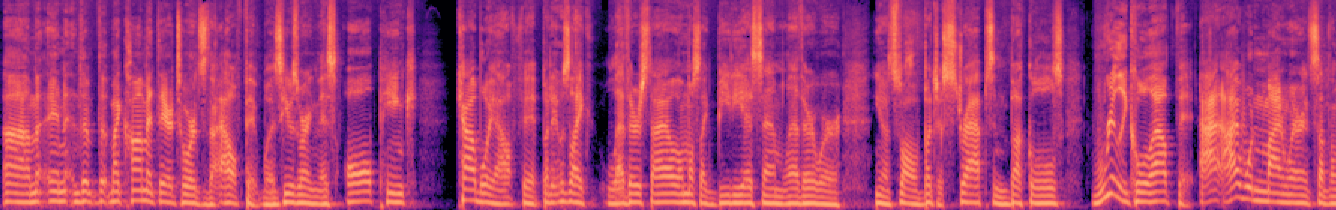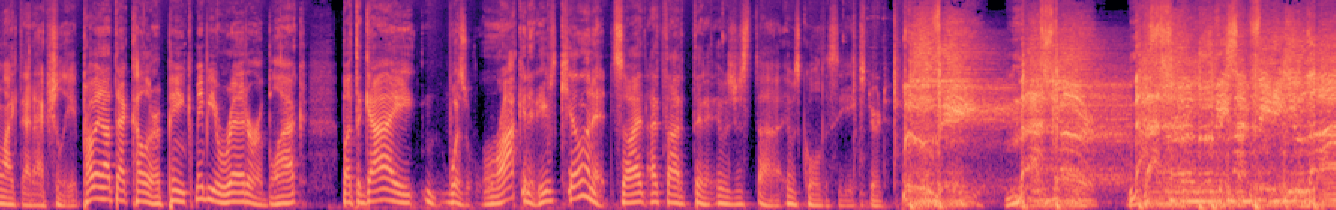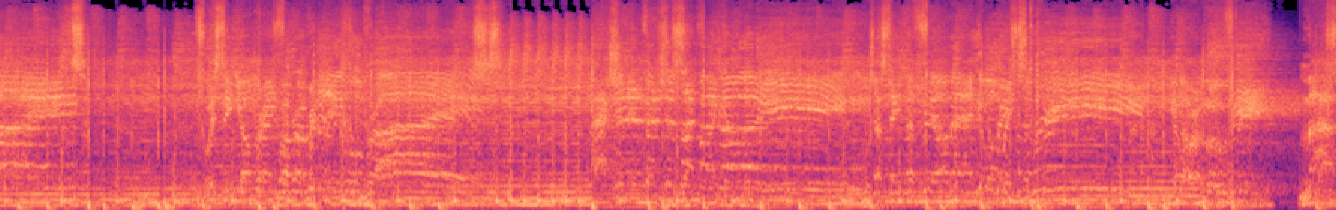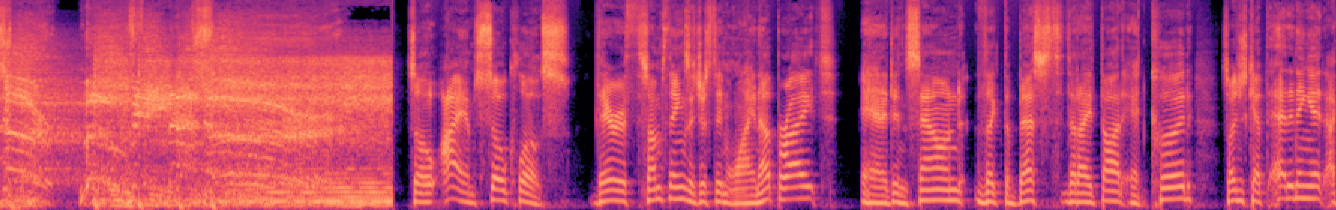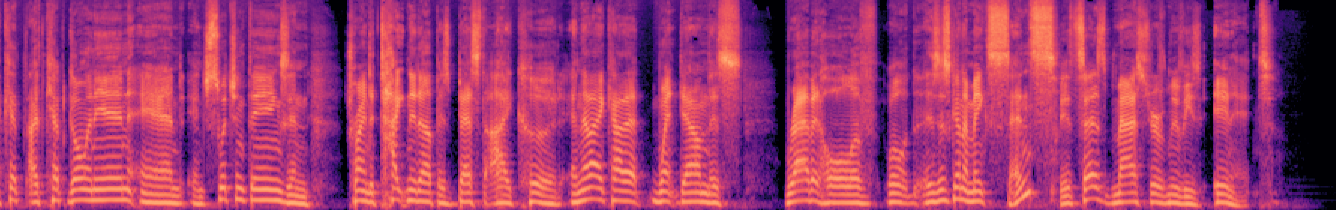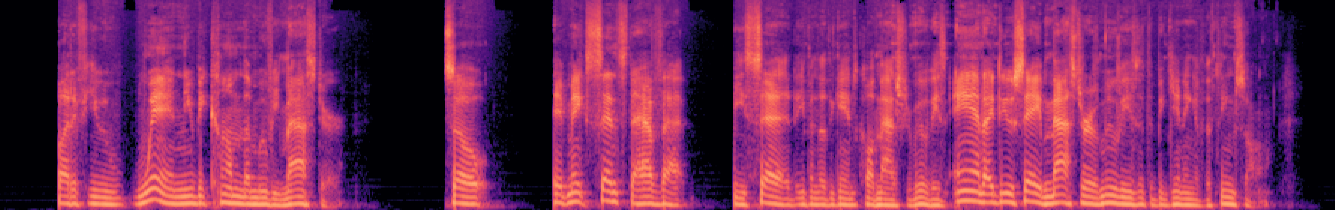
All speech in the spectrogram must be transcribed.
Um, and the, the, my comment there towards the outfit was he was wearing this all pink cowboy outfit, but it was like leather style, almost like BDSM leather, where you know it's all a bunch of straps and buckles. Really cool outfit. I, I wouldn't mind wearing something like that. Actually, probably not that color, a pink, maybe a red or a black. But the guy was rocking it. He was killing it. So I, I thought that it was just uh, it was cool to see. Movie master. Master of movies, I'm feeding you lines. Twisting your brain for a really cool prize. The film and you'll supreme. You're a movie master. Movie master. So I am so close. There are some things that just didn't line up right and it didn't sound like the best that I thought it could. So I just kept editing it. I kept I kept going in and and switching things and trying to tighten it up as best I could. And then I kind of went down this rabbit hole of, well, is this going to make sense? It says Master of Movies in it. But if you win, you become the movie master. So it makes sense to have that be said, even though the game's called Master of Movies. And I do say Master of Movies at the beginning of the theme song.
